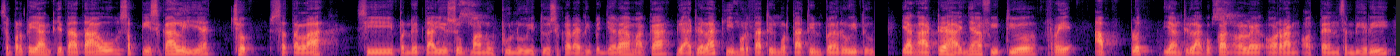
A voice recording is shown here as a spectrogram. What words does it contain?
Seperti yang kita tahu sepi sekali ya job setelah si pendeta Yusuf Manubulu itu sekarang di penjara maka nggak ada lagi murtadin-murtadin baru itu yang ada hanya video re-upload yang dilakukan oleh orang Oten sendiri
